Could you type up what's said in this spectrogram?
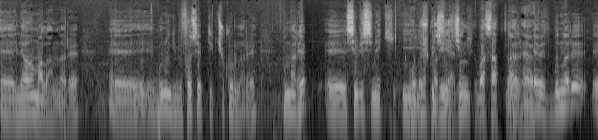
e, lağım alanları, e, bunun gibi foseptik çukurları bunlar hep e, sivrisinek e, yapıcı yerler. için vasatlar. Evet. Evet. bunları e,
